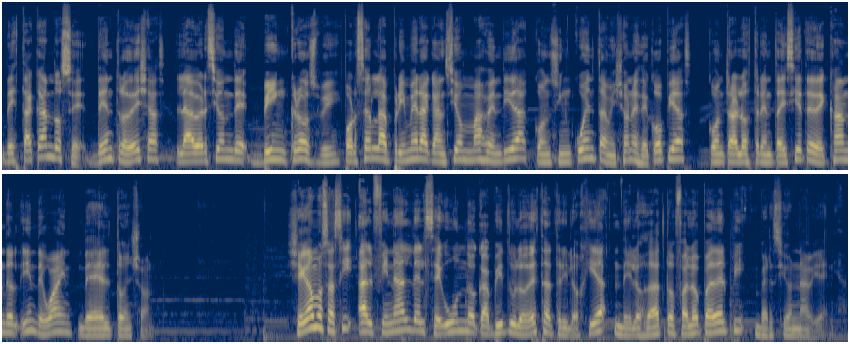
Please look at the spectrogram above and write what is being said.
destacándose dentro de ellas la versión de Bing Crosby por ser la primera canción más vendida con 50 millones de copias contra los 37 de Candle in the Wine de Elton John. Llegamos así al final del segundo capítulo de esta trilogía de los datos Falopa Delpi versión navideña.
